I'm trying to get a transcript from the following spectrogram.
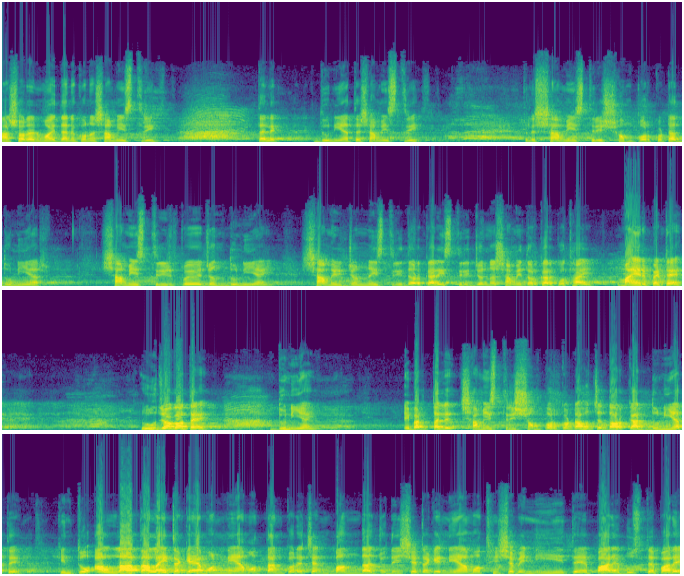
হাসরের ময়দানে কোনো স্বামী স্ত্রী? তাহলে দুনিয়াতে স্বামী স্ত্রী? তাহলে স্বামী স্ত্রীর সম্পর্কটা দুনিয়ার। স্বামী স্ত্রীর প্রয়োজন দুনিয়ায়। স্বামীর জন্য স্ত্রী দরকার, স্ত্রীর জন্য স্বামী দরকার কোথায়? মায়ের পেটে? রু জগতে? দুনিয়ায়। এবার তাহলে স্বামী স্ত্রীর সম্পর্কটা হচ্ছে দরকার দুনিয়াতে। কিন্তু আল্লাহ তালা এটাকে এমন নিয়ামত দান করেছেন, বান্দা যদি সেটাকে নিয়ামত হিসেবে নিতে পারে, বুঝতে পারে,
